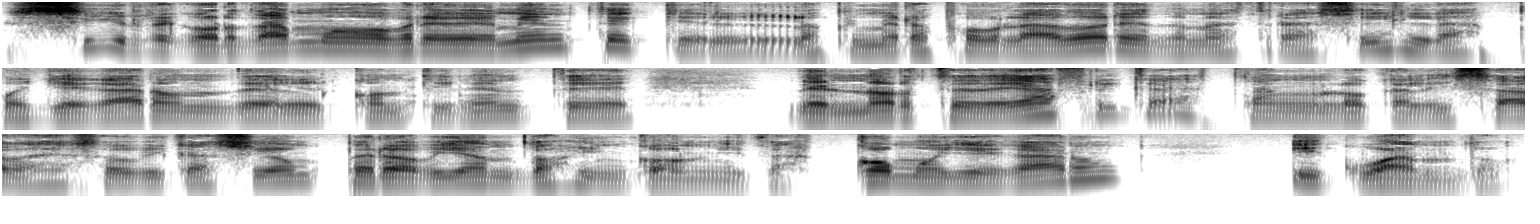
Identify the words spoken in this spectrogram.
Sí, recordamos brevemente que los primeros pobladores de nuestras islas pues llegaron del continente del norte de África, están localizadas esa ubicación, pero habían dos incógnitas, cómo llegaron y cuándo.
